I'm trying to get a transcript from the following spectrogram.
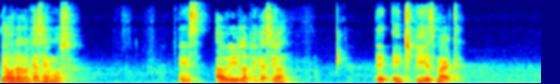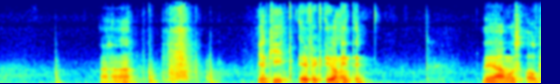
y ahora lo que hacemos es abrir la aplicación de HP Smart. Ajá. Y aquí efectivamente le damos OK,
